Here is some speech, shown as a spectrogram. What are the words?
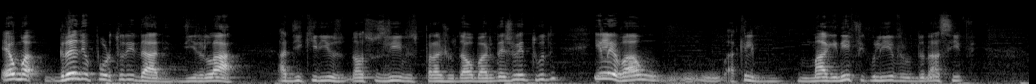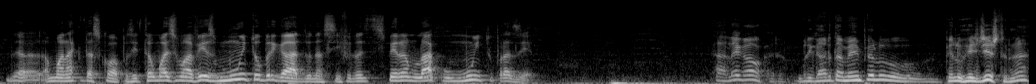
É uma grande oportunidade de ir lá adquirir os nossos livros para ajudar o bairro da juventude e levar um, um, aquele magnífico livro do Nassif, da Almanac das Copas. Então, mais uma vez, muito obrigado, Nassif. Nós te esperamos lá com muito prazer. Ah, legal, cara. Obrigado também pelo, pelo registro, né?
